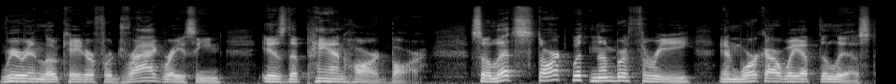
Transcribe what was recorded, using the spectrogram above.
rear end locator for drag racing is the Panhard bar. So let's start with number three and work our way up the list.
